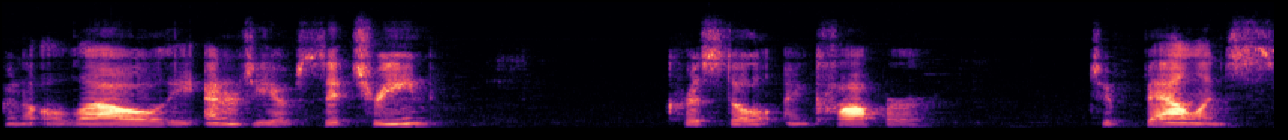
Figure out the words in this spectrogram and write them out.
Going to allow the energy of citrine, crystal, and copper to balance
